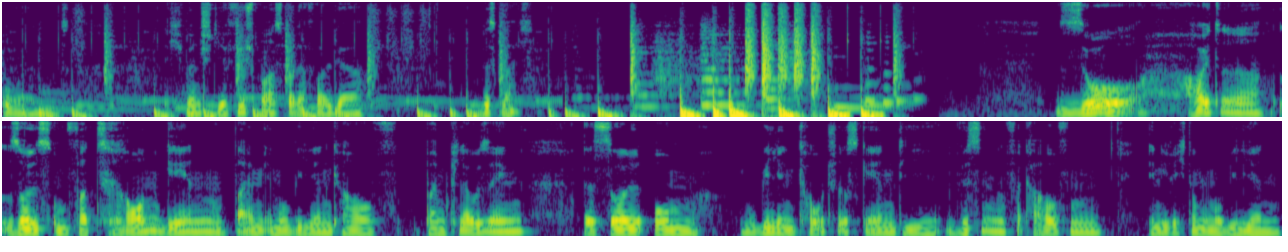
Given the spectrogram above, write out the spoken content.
und ich wünsche dir viel Spaß bei der Folge. Bis gleich. So, heute soll es um Vertrauen gehen beim Immobilienkauf, beim Closing. Es soll um Immobiliencoaches gehen, die Wissen verkaufen in die Richtung Immobilien,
